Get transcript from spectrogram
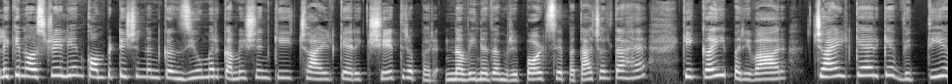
लेकिन Australian Competition and Consumer Commission की चाइल्ड केयर क्षेत्र पर नवीनतम रिपोर्ट से पता चलता है कि कई परिवार चाइल्ड केयर के वित्तीय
